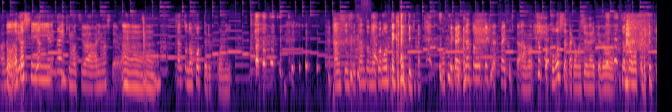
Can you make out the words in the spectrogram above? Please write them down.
あでも私やってみたい気持ちはありましたよ。うんうんうん。ちゃんと残ってる、ここに。安心してちゃんと残ってる持って帰ってきた。持って帰ちゃんと持ってきた帰ってきたあのちょっとこぼしちゃったかもしれないけど ちゃんと持って帰ってきた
